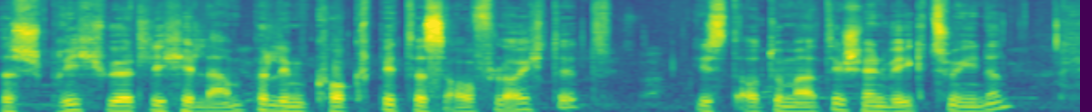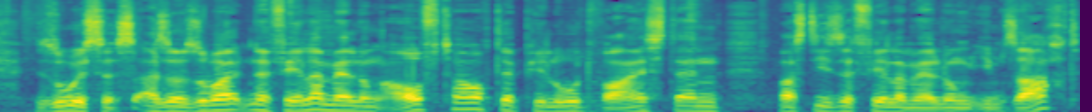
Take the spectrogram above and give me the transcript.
Das sprichwörtliche Lamperl im Cockpit, das aufleuchtet, ist automatisch ein Weg zu Ihnen? So ist es. Also sobald eine Fehlermeldung auftaucht, der Pilot weiß denn, was diese Fehlermeldung ihm sagt,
